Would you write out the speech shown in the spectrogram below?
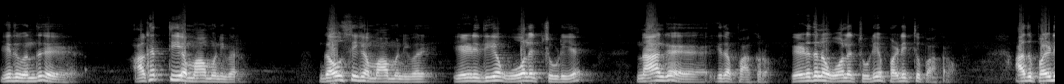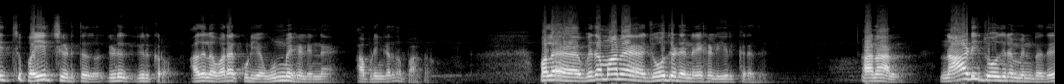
இது வந்து அகத்திய மாமுனிவர் கௌசிக மாமுனிவர் எழுதிய ஓலைச்சுவடியை நாங்கள் இதை பார்க்குறோம் எழுதின ஓலைச்சுவடியை படித்து பார்க்குறோம் அது படித்து பயிற்சி எடுத்து இடு இருக்கிறோம். அதில் வரக்கூடிய உண்மைகள் என்ன அப்படிங்கிறத பார்க்குறோம். பல விதமான ஜோதிட நிலைகள் இருக்கிறது. ஆனால் நாடி ஜோதிடம் என்பது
